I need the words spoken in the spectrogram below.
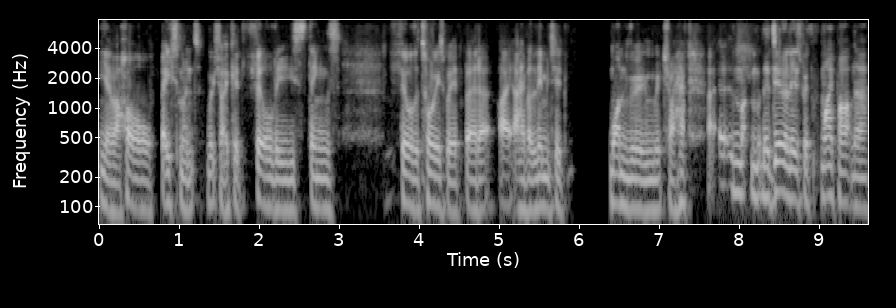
you know a whole basement which I could fill these things, fill the toys with. But uh, I, I have a limited one room which I have. Uh, m- the deal is with my partner,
